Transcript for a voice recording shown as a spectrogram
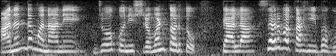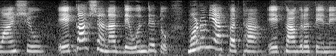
आनंद मनाने जो कोणी श्रवण करतो त्याला सर्व काही भगवान शिव एका क्षणात देऊन देतो. म्हणून या कथा एकाग्रतेने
